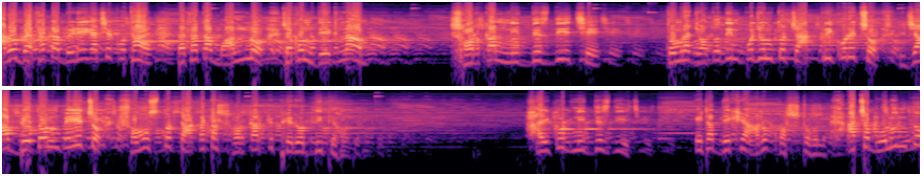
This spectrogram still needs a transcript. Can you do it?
আরও ব্যথাটা বেড়ে গেছে কোথায়? ব্যথাটা বাড়লো যখন দেখলাম সরকার নির্দেশ দিয়েছে তোমরা যতদিন পর্যন্ত চাকরি করেছ, যা বেতন পেয়েছ, সমস্ত টাকাটা সরকারকে ফেরত দিতে হবে। হাইকোর্ট নির্দেশ দিয়েছে। এটা দেখে আরও কষ্ট হলো। আচ্ছা বলুন তো,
